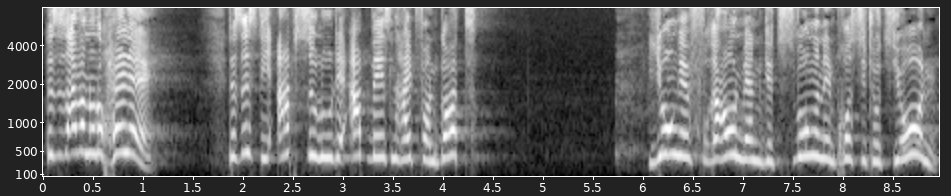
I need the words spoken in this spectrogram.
Das ist einfach nur noch Hölle. Das ist die absolute Abwesenheit von Gott. Junge Frauen werden gezwungen in Prostitution.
